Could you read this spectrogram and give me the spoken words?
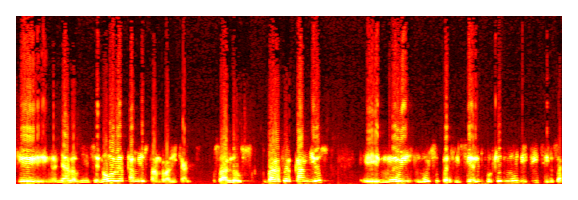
qué engañar a la audiencia, no va a haber cambios tan radicales. O sea, los van a ser cambios eh, muy muy superficiales porque es muy difícil. O sea,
